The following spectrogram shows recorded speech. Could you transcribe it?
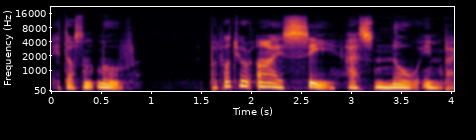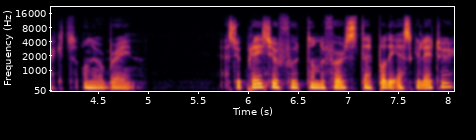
It doesn't move. But what your eyes see has no impact on your brain. As you place your foot on the first step of the escalator,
